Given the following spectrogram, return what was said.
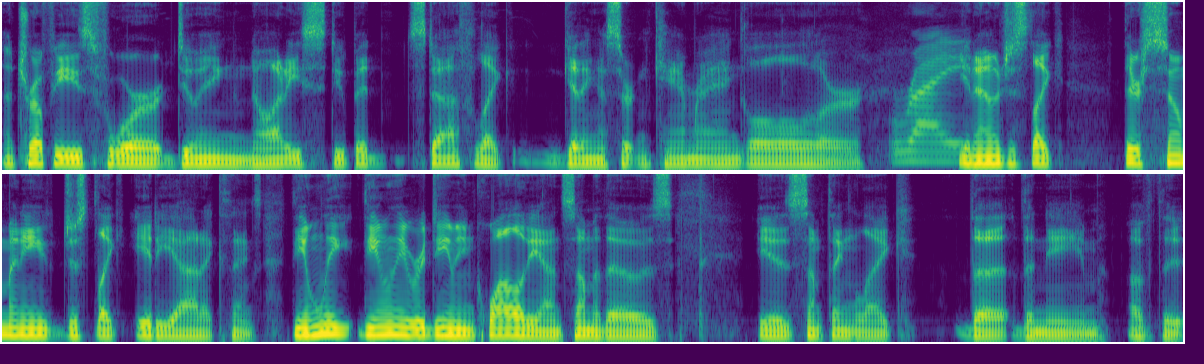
Uh, trophies for doing naughty, stupid stuff, like getting a certain camera angle or Right. you know, just like there's so many just like idiotic things. The only the only redeeming quality on some of those is something like the the name of the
